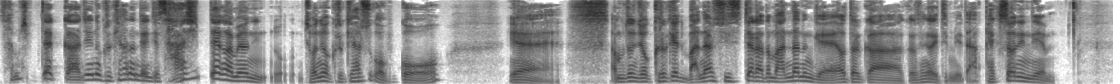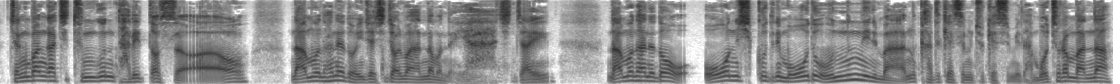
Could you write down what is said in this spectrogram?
30대까지는 그렇게 하는데 이제 40대 가면 전혀 그렇게 할 수가 없고 예. 아무튼 저 그렇게 만날 수 있을 때라도 만나는 게 어떨까 그런 생각이 듭니다. 백선희님, 쟁반같이 둥근 달이 떴어. 남은 한 해도 이제 진짜 얼마 안 남았네. 야, 진짜 이 남은 한 해도 온 식구들이 모두 웃는 일만 가득했으면 좋겠습니다. 모처럼 만나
